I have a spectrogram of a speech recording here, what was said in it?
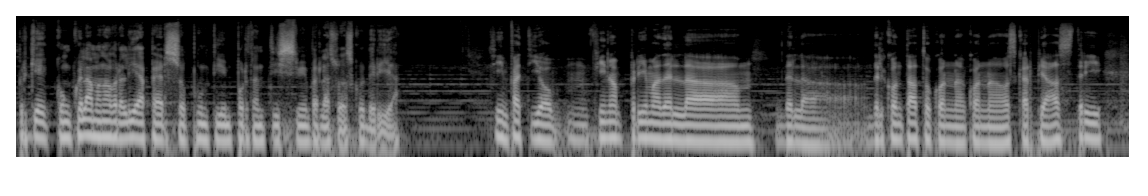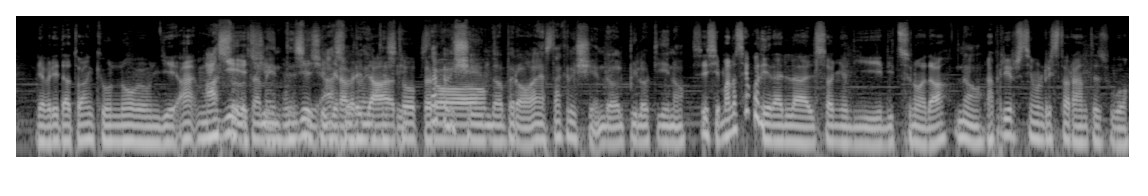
Perché con quella manovra lì ha perso punti importantissimi per la sua scuderia. Sì, infatti io fino a prima del, del- del contatto con, con Oscar Piastri gli avrei dato anche un 9 un 10. Ah, un 10, assolutamente un sì, 10 gliel'avrei assolutamente dato, sì. però... Sta crescendo però, eh, sta crescendo il pilotino. Sì, sì, ma lo sai qual era il, il sogno di, di Tsunoda? No, Aprirsi un ristorante suo.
